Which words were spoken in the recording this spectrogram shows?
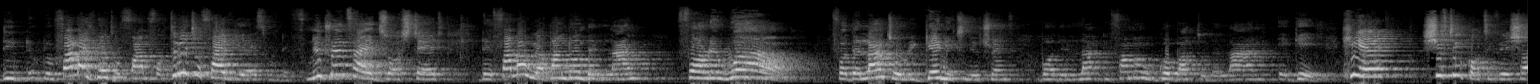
the, the, the, farmer is going to farm for three to five years. When the nutrients are exhausted, the farmer will abandon the land for a while for the land to regain its nutrients, but the, land, the farmer will go back to the land again. Here, shifting cultivation,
